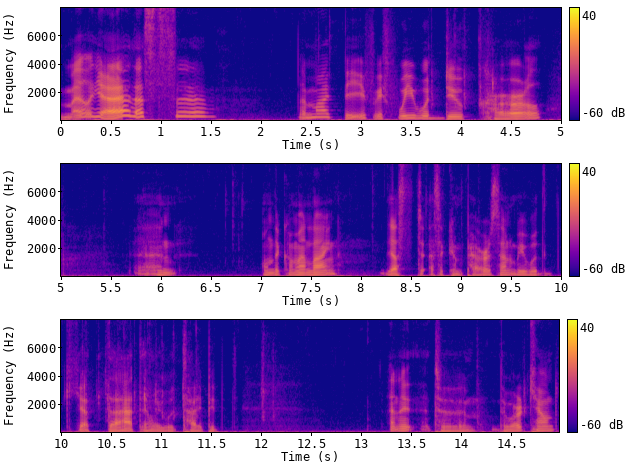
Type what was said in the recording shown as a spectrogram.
Well, yeah, that's uh, that might be if, if we would do curl and on the command line just as a comparison we would get that and we would type it and it to the word count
